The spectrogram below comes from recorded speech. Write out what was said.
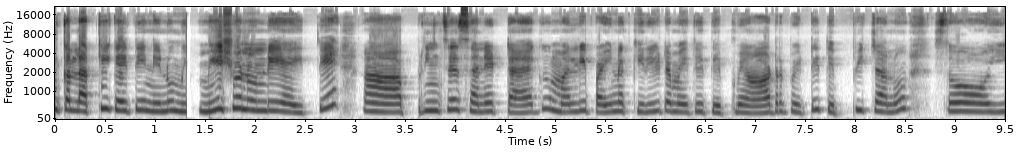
ఇంకా లక్కీకి అయితే నేను మీషో నుండి అయితే ప్రిన్సెస్ అనే ట్యాగ్ మళ్ళీ పైన కిరీటం అయితే తెప్పి ఆర్డర్ పెట్టి తెప్పించాను. సో ఈ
